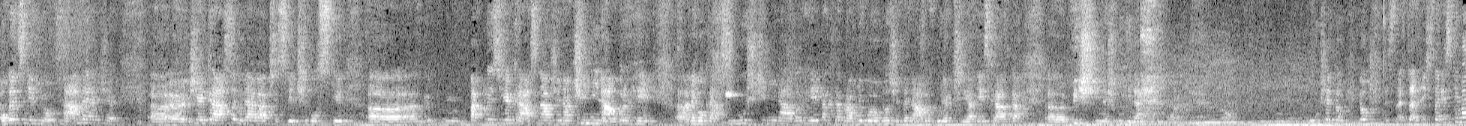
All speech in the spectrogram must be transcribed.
obecně že jo, známé, že, že krása dodává přesvědčivosti. E, pak, když krásná žena činí návrhy, nebo krásný muž činí návrhy, tak ta pravděpodobnost, že ten návrh bude přijat, je zkrátka vyšší než u jiného. No. Může to, jo, tady, tady, s těma,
